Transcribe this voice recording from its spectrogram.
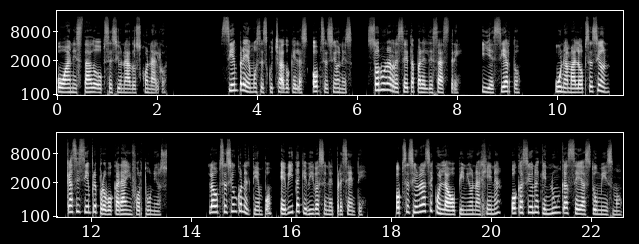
o han estado obsesionados con algo. Siempre hemos escuchado que las obsesiones son una receta para el desastre, y es cierto. Una mala obsesión casi siempre provocará infortunios. La obsesión con el tiempo evita que vivas en el presente, Obsesionarse con la opinión ajena ocasiona que nunca seas tú mismo.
